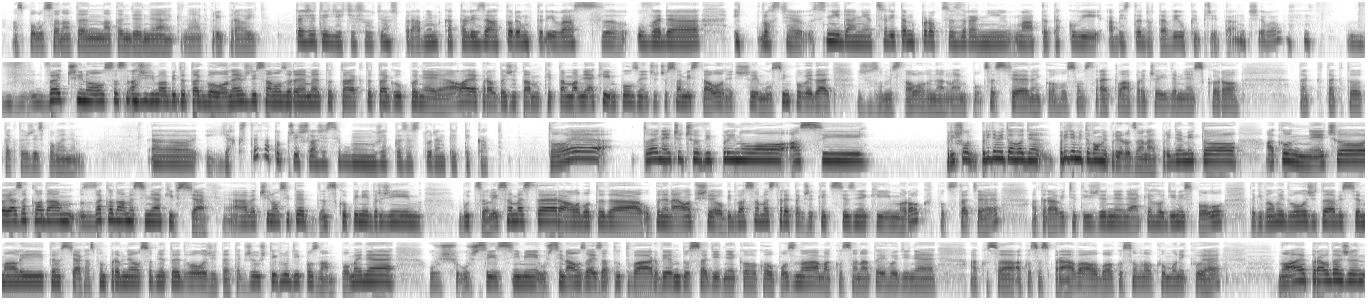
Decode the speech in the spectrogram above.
a spolu sa na ten, na ten deň nejak, nejak pripraviť. Takže ty děti jsou tím správným katalyzátorem, který vás eh, uvede i vlastně snídaně, celý ten proces raní máte takový, abyste do té výuky přitančilo. väčšinou sa snažím, aby to tak bolo. Nevždy samozrejme to tak, to tak úplne je, ale je pravda, že tam, keď tam mám nejaký impuls, niečo, čo sa mi stalo, niečo, čo im musím povedať, čo sa mi stalo, neviem, po ceste, niekoho som stretla, prečo idem neskoro, tak, tak, to, tak to vždy spomeniem. Uh, jak jste na to přišla, že si můžete ze studenty tykat? To je, to je niečo, čo vyplynulo asi Prišlo, príde, mi to hodne, príde mi to veľmi prirodzené. Príde mi to ako niečo, ja zakladám, zakladáme si nejaký vzťah. Ja väčšinou si tie skupiny držím buď celý semester, alebo teda úplne najlepšie obidva semestre, takže keď ste s niekým rok v podstate a trávite týždenne nejaké hodiny spolu, tak je veľmi dôležité, aby ste mali ten vzťah. Aspoň pre mňa osobne to je dôležité. Takže už tých ľudí poznám po mene, už, už si s nimi, už si naozaj za tú tvár viem dosadiť niekoho, koho poznám, ako sa na tej hodine, ako sa, ako sa správa, alebo ako so mnou komunikuje. No a je pravda, že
